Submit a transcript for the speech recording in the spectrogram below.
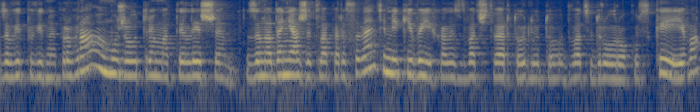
за відповідною програмою може отримати лише за надання житла переселенцям, які виїхали з 24 лютого 2022 року з Києва,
